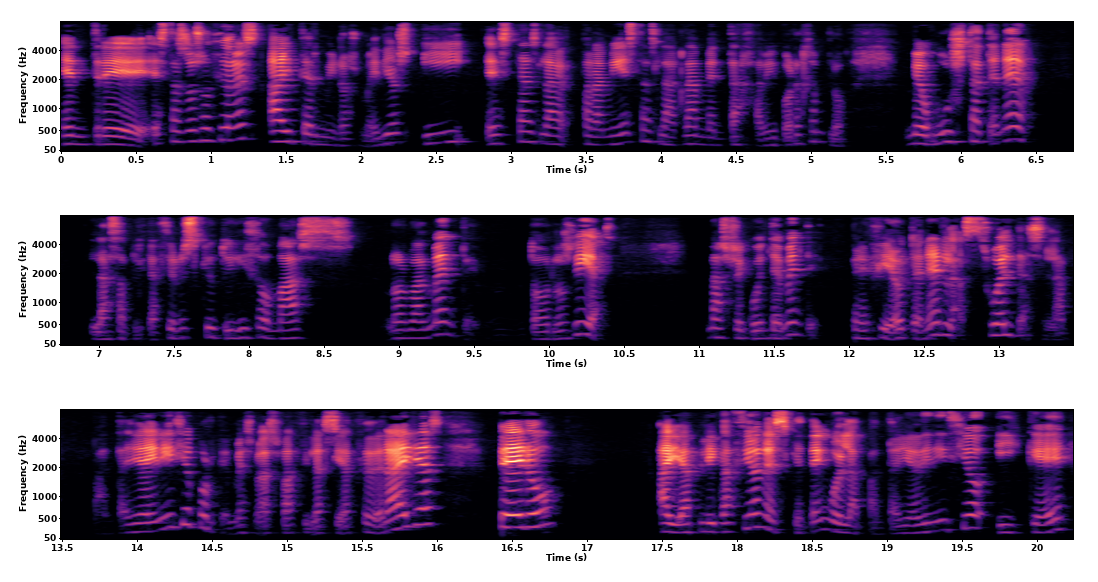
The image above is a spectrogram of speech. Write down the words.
entre estas dos opciones hay términos medios y esta es la, para mí esta es la gran ventaja. A mí, por ejemplo, me gusta tener las aplicaciones que utilizo más normalmente, todos los días, más frecuentemente. Prefiero tenerlas sueltas en la pantalla de inicio porque me es más fácil así acceder a ellas, pero hay aplicaciones que tengo en la pantalla de inicio y que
